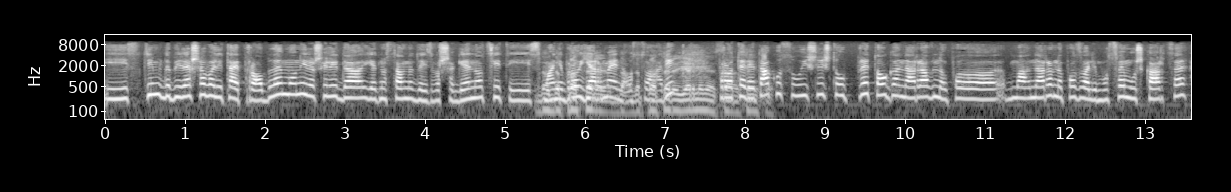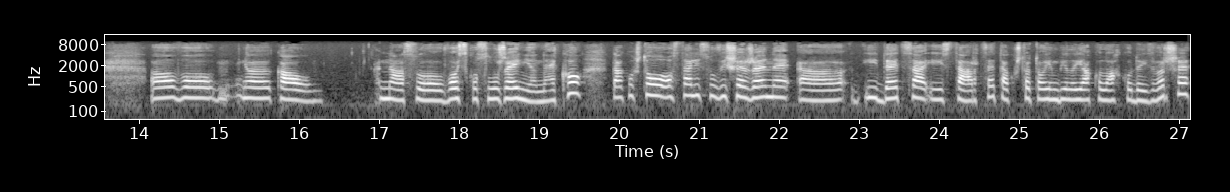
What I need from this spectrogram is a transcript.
I s tim da bi rešavali taj problem, oni rešili da jednostavno da izvrše genocid i smanje broj Jarmena u stvari. Protere. Tako su išli što pre toga naravno pozvali mu sve muškarce kao na e, vojsko služenje neko, tako što ostali su više žene e, i deca i starce, tako što to im bilo jako lahko da izvrše.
